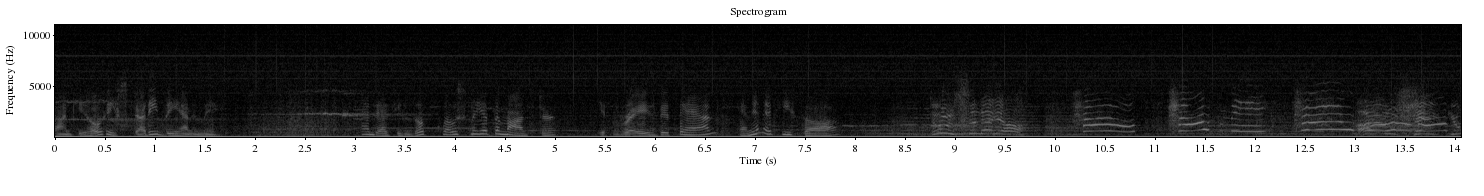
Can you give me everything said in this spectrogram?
Don Quixote studied the enemy. And as he looked closely at the monster, it raised its hand, and in it he saw... Dulcinea! Help! Help me! Help! I'll save you!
